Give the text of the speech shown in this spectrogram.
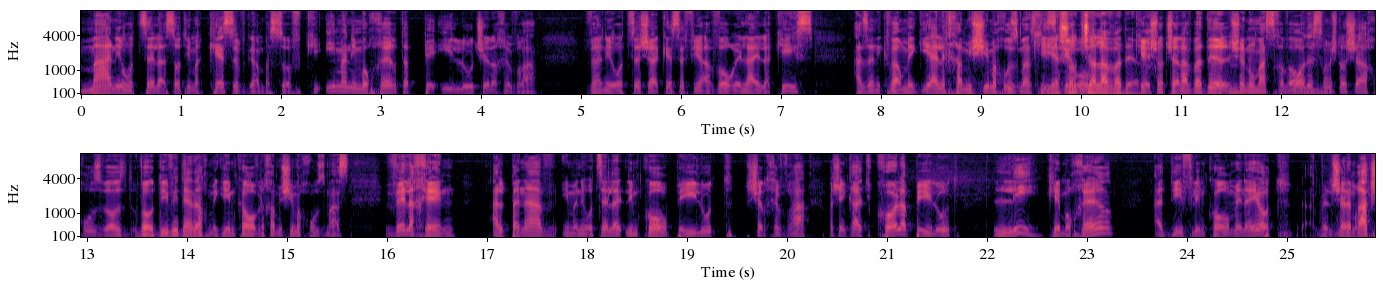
מה אני רוצה לעשות עם הכסף גם בסוף. כי אם אני מוכר את הפעילות של החברה, ואני רוצה שהכסף יעבור אליי לכיס, אז אני כבר מגיע ל-50% מס. כי יש תזכרו. עוד שלב בדרך. כי יש עוד שלב בדרך, מהמם. יש לנו מס חברות מהמם. 23% ועוד, ועוד דיבידנד, אנחנו מגיעים קרוב ל-50% מס. ולכן, על פניו, אם אני רוצה למכור פעילות של חברה, מה שנקרא את כל הפעילות, לי כמוכר, עדיף למכור מניות, ולשלם רק 30%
